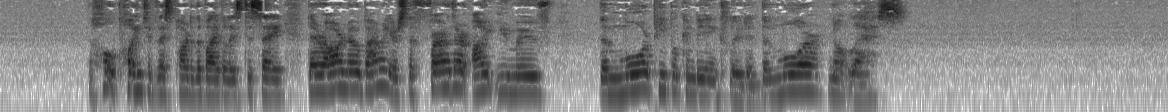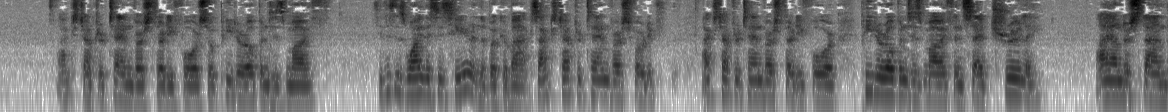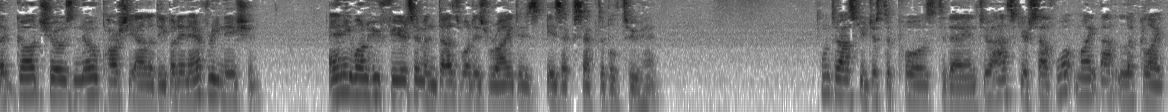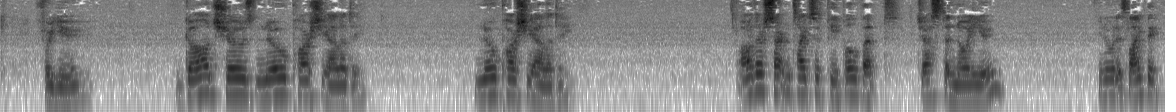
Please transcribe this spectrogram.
The whole point of this part of the Bible is to say there are no barriers. The further out you move, the more people can be included, the more, not less. Acts chapter 10 verse 34, so Peter opened his mouth. See, this is why this is here in the book of Acts. Acts chapter 10 verse 40, Acts chapter 10 verse 34, Peter opened his mouth and said, truly, I understand that God shows no partiality, but in every nation, anyone who fears him and does what is right is, is acceptable to him. I want to ask you just to pause today and to ask yourself, what might that look like for you? God shows no partiality. No partiality. Are there certain types of people that just annoy you? You know what it's like? They,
